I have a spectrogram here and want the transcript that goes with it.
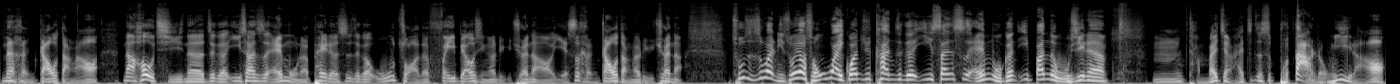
那很高档了啊。那后期呢，这个一三四 M 呢配的是这个五爪的飞镖型的铝圈啊，也是很高档的铝圈啊。除此之外，你说要从外观去看这个一三四 M 跟一般的五系呢，嗯，坦白讲还真的是不大容易了啊。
